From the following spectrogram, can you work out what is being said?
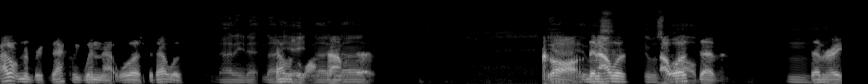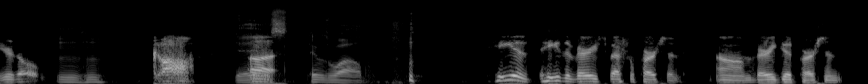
I don't remember exactly when that was, but that was 90, that was a 98, long time ago. God, it then I was It was I was wild. seven, Mhm. seven or eight years old. Mm-hmm. God, Yeah, it Uh, was. It was wild. he is he's a very special person, um, very good person,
